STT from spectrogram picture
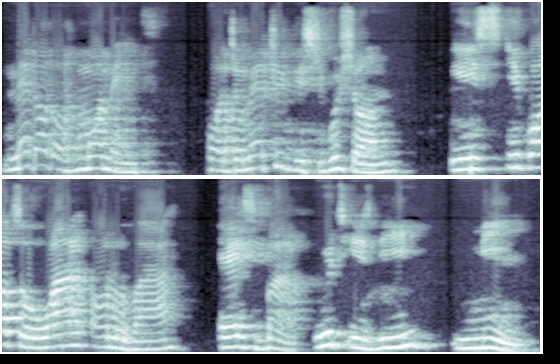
method of moment for geometric distribution is equal to 1 all over x bar, which is the mean,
